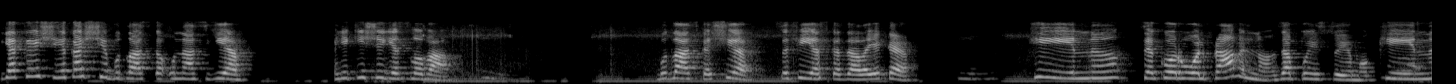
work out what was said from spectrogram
Яке ще, яка ще, будь ласка, у нас є? Які ще є слова? Будь ласка, ще Софія сказала, яке? Кін. Це король, правильно? Записуємо. Кін.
